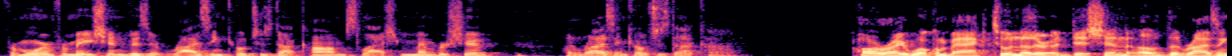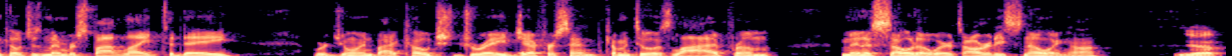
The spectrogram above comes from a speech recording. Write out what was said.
For more information, visit risingcoaches.com slash membership on risingcoaches.com. All right, welcome back to another edition of the Rising Coaches Member Spotlight. Today, we're joined by Coach Dre Jefferson coming to us live from Minnesota, where it's already snowing, huh? Yep.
